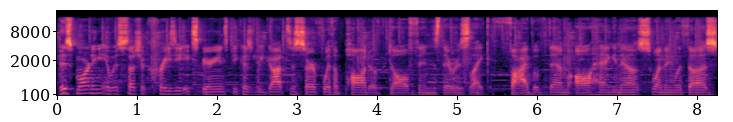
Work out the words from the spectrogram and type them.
This morning, it was such a crazy experience because we got to surf with a pod of dolphins. There was like five of them all hanging out, swimming with us.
